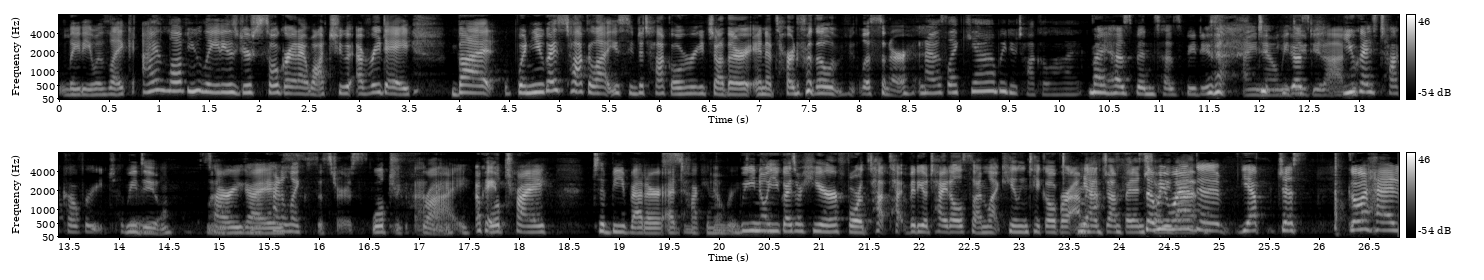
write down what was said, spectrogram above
lady was like, "I love you, ladies. You're so great. I watch you every day, but when you guys talk a lot, you seem to talk over each other, and it's hard for the listener." And I was like, "Yeah, we do talk a lot. My husband says we do that. I know we He do do that. You guys talk over each other. we do. Sorry, guys. kind of like sisters. We'll Think of it that try. Okay. We'll try to be better at talking over. we know you guys are here for the top, top video titles, so I'm let Kayleen take over. I'm Yeah. gonna jump in and so we wanted that. to. Yep. Just go ahead.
